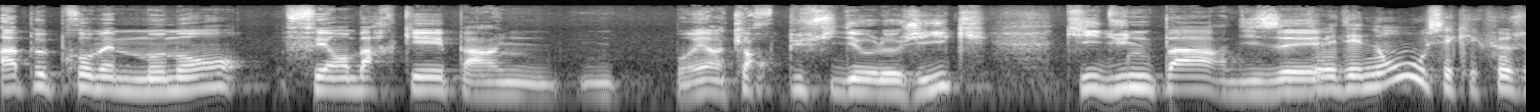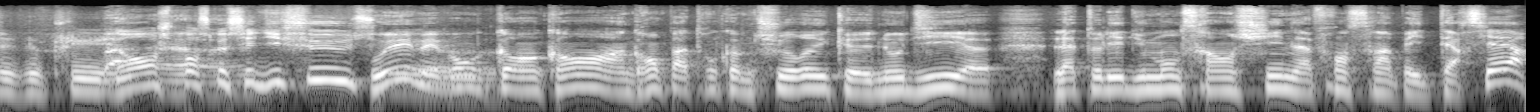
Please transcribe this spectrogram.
à peu près au même moment, fait embarquer par une, une- ouais, un corpus idéologique qui, d'une part, Vous disait... avez des noms ou c'est quelque chose de plus... non, je pense que c'est diffus. Oui, mais bon, quand, quand un grand patron comme Churuk euh, nous dit euh, l'atelier du monde sera en Chine, la France sera un pays de tertiaire,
